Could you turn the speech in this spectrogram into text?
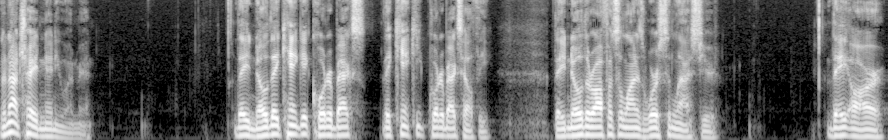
They're not trading anyone, man. They know they can't get quarterbacks. They can't keep quarterbacks healthy. They know their offensive line is worse than last year. They are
